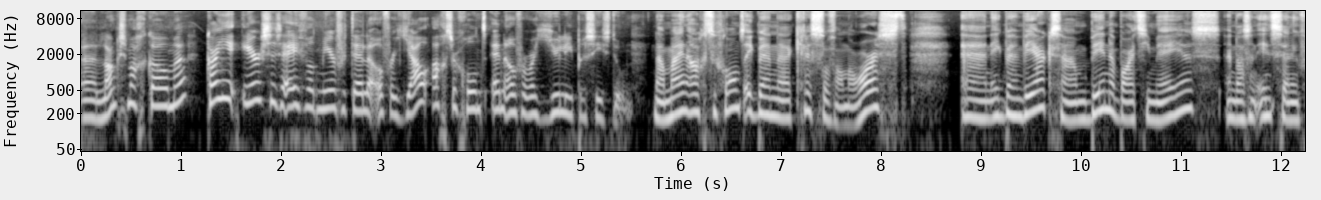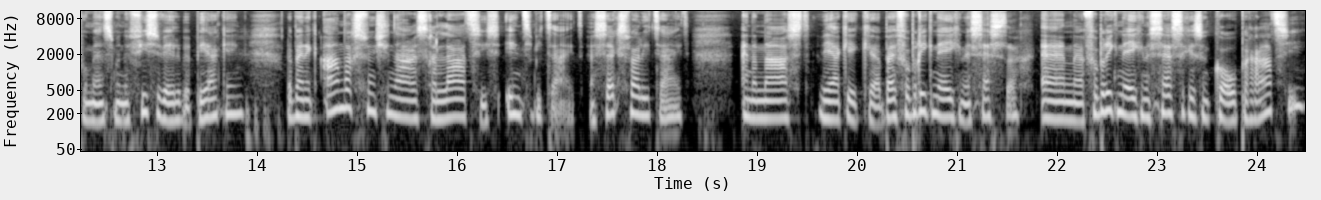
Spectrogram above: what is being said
uh, langs mag komen. Kan je eerst eens even wat meer vertellen over jouw achtergrond en over wat jullie precies doen? Nou, mijn achtergrond, ik ben uh, Christel van der Horst. En ik ben werkzaam binnen Bartimeus. En dat is een instelling voor mensen met een visuele beperking. Daar ben ik aandachtsfunctionaris relaties, intimiteit en seksualiteit. En daarnaast werk ik eh, bij Fabriek 69. En uh, Fabriek 69 is een coöperatie.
